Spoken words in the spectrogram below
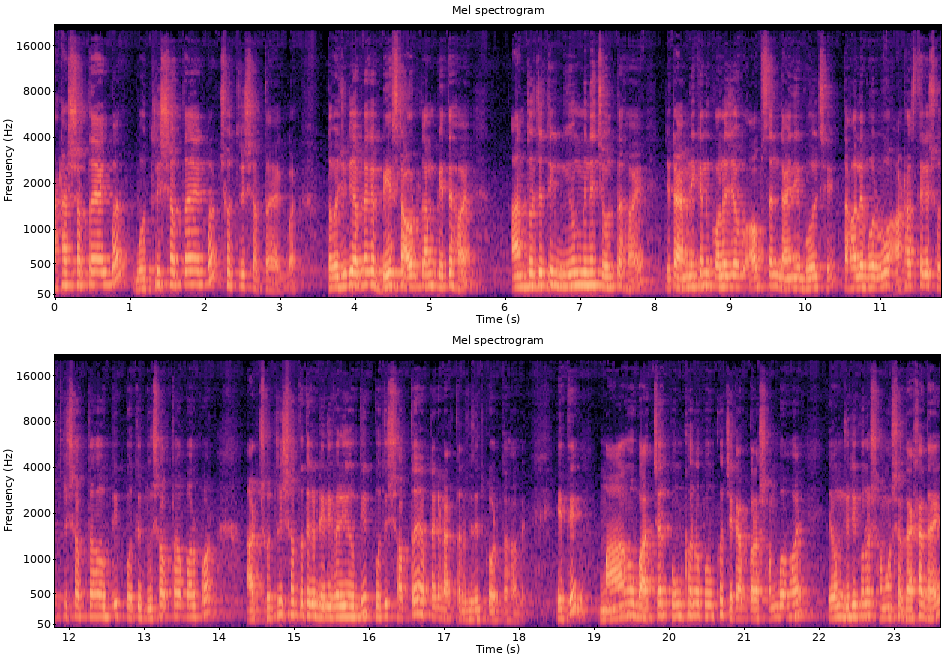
আঠাশ সপ্তাহে একবার, বত্রিশ সপ্তাহে একবার, ছত্রিশ সপ্তাহে একবার। তবে যদি আপনাকে বেস্ট আউটকাম পেতে হয়, আন্তর্জাতিক নিয়ম মেনে চলতে হয়, যেটা American college of obs and gynae বলছে, তাহলে বলব আঠাশ থেকে ছত্রিশ সপ্তাহ অবধি প্রতি দু সপ্তাহ পর পর, আর ছত্রিশ সপ্তাহ থেকে ডেলিভারি অবধি প্রতি সপ্তাহে আপনাকে ডাক্তার ভিজিট করতে হবে। এতে মা ও বাচ্চার পুঙ্খানুপুঙ্খ চেক আপ করা সম্ভব হয়। এবং যদি কোনো সমস্যা দেখা দেয়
